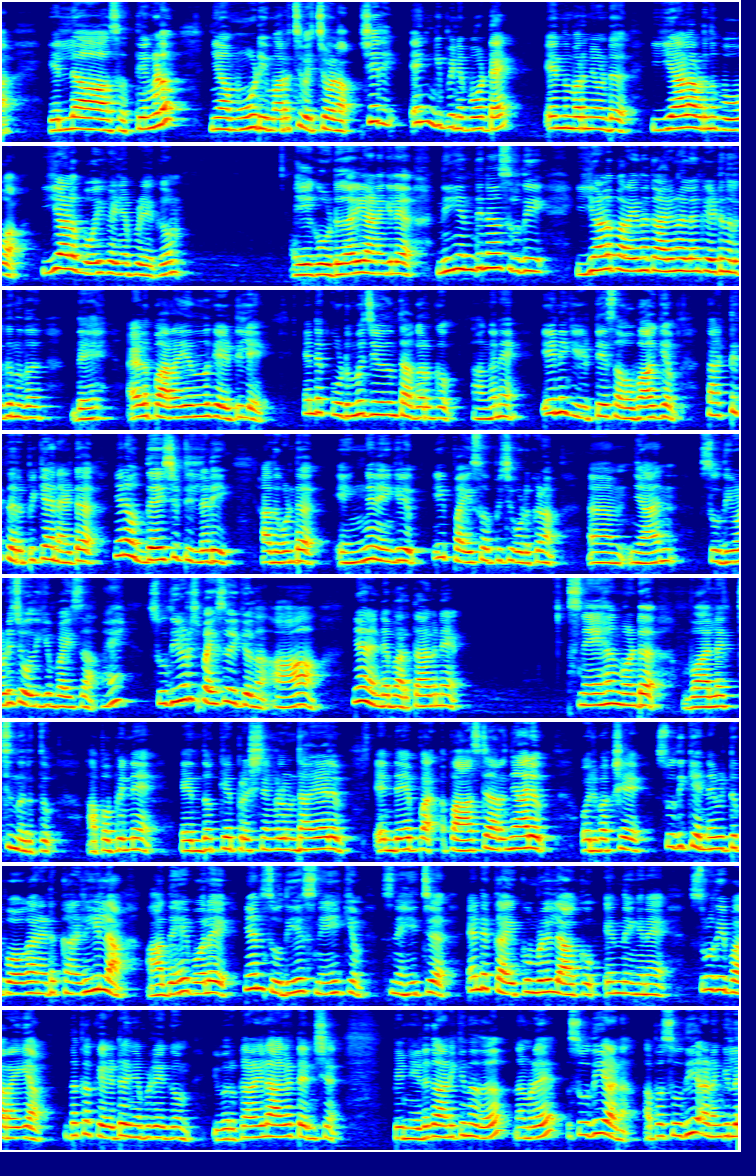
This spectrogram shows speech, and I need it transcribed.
എല്ലാ സത്യങ്ങളും ഞാൻ മൂടി മറച്ചു വെച്ചോളാം. ശരി എങ്കിൽ പിന്നെ പോട്ടെ എന്ന് പറഞ്ഞുകൊണ്ട് ഇയാൾ അവിടുന്ന് പോവുക ഇയാൾ പോയി കഴിഞ്ഞപ്പോഴേക്കും ഈ കൂട്ടുകാരിയാണെങ്കിൽ നീ എന്തിനാ ശ്രുതി ഇയാൾ പറയുന്ന കാര്യങ്ങളെല്ലാം കേട്ട് നിൽക്കുന്നത്? ദേ അയാൾ പറയുന്നത് കേട്ടില്ലേ? എന്റെ കുടുംബജീവിതം തകർക്കും. അങ്ങനെ എനിക്ക് കിട്ടിയ സൗഭാഗ്യം തട്ടിത്തെറിപ്പിക്കാനായിട്ട് ഞാൻ ഉദ്ദേശിച്ചിട്ടില്ലടി. അതുകൊണ്ട് എങ്ങനെയെങ്കിലും ഈ പൈസ ഒപ്പിച്ചു കൊടുക്കണം. ഞാൻ സുധിയോട് ചോദിക്കും പൈസ. ഏ സുധിയോട് പൈസ വയ്ക്കുമെന്ന് ആ ഞാൻ എന്റെ ഭർത്താവിനെ സ്നേഹം കൊണ്ട് വലച്ചു നിർത്തും. അപ്പോൾ പിന്നെ എന്തൊക്കെ പ്രശ്നങ്ങൾ ഉണ്ടായാലും എന്റെ പാസ്റ്റ് അറിഞ്ഞാലും ഒരുപക്ഷെ സുധിക്ക് എന്നെ വിട്ട് പോകാനായിട്ട് കഴിയില്ല. അതേപോലെ ഞാൻ സുധിയെ സ്നേഹിക്കും. സ്നേഹിച്ച് എന്റെ കൈക്കുമ്പിളിലാക്കും എന്നിങ്ങനെ ശ്രുതി പറയാം ഇതൊക്കെ കേട്ട് കഴിഞ്ഞപ്പോഴേക്കും ഇവർക്കാണെങ്കിൽ ആകെ ടെൻഷൻ പിന്നീട് കാണിക്കുന്നത് നമ്മുടെ സുതിയാണ് അപ്പോൾ സുതി ആണെങ്കിൽ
